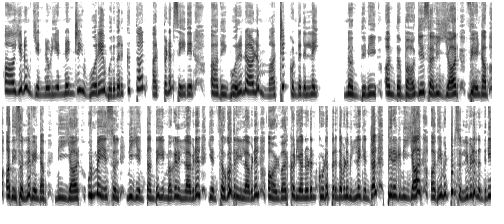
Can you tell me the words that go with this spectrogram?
ஆயினும் என்னுடைய நெஞ்சை ஒரே ஒருவருக்குத்தான் அர்ப்பணம் செய்தேன். அதை ஒரு நாளும் மாற்றிக் கொண்டதில்லை. நந்தினி அந்த பாகியசாலி யார்? வேண்டாம் அதை சொல்ல வேண்டாம். நீ யார்? உண்மையை சொல். நீ என் தந்தையின் மகள் இல்லாவிடில் என் சகோதரி இல்லாவிடில் ஆழ்வார்க்கடியானுடன் கூட பிறந்தவளும் இல்லை என்றால் பிறகு நீ யார்? அதை மட்டும் சொல்லிவிடு நந்தினி.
